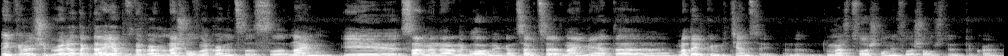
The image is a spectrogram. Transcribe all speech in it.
И, короче говоря, тогда я познаком... начал знакомиться с наймом. И самая, наверное, главная концепция в найме – это модель компетенций. Ты, может, слышал, не слышал, что это такое?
